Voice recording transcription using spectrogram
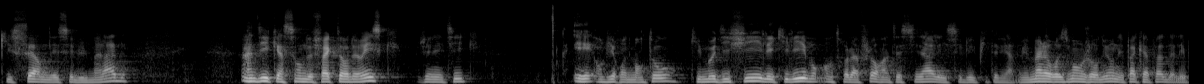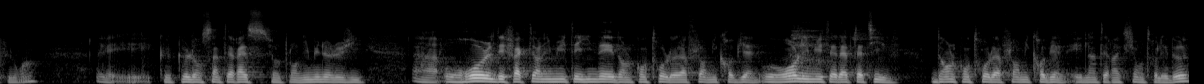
qui cerne les cellules malades indique un certain nombre de facteurs de risque génétiques et environnementaux qui modifient l'équilibre entre la flore intestinale et les cellules épithéliales. Mais malheureusement, aujourd'hui, on n'est pas capable d'aller plus loin et que, l'on s'intéresse sur le plan de l'immunologie euh, au rôle des facteurs d'immunité innée dans le contrôle de la flore microbienne, au rôle de adaptative dans le contrôle de la flore microbienne et de l'interaction entre les deux,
